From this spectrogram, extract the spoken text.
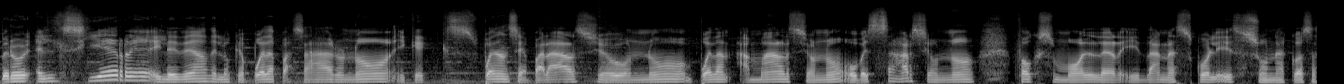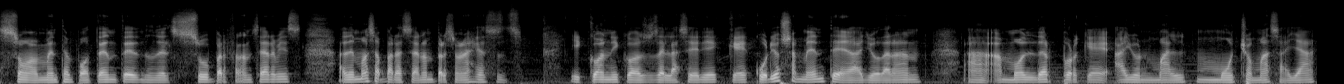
Pero el cierre y la idea de lo que pueda pasar o no, y que puedan separarse o no, puedan amarse o no, o besarse o no, Fox Mulder y Dana Scully es una cosa sumamente potente en el super fanservice. Además aparecerán personajes icónicos de la serie que curiosamente ayudarán a, Mulder porque hay un mal mucho más allá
